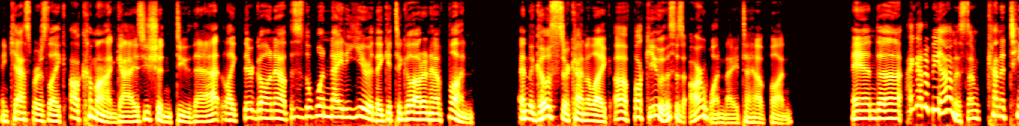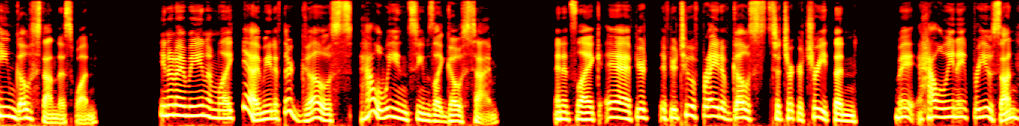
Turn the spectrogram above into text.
And Casper's like, oh, come on, guys, you shouldn't do that. Like, they're going out. This is the one night a year they get to go out and have fun. And the ghosts are kind of like, oh, fuck you. This is our one night to have fun. And uh, I got to be honest, I'm kind of team ghost on this one. You know what I mean? I'm like, yeah, I mean, if they're ghosts, Halloween seems like ghost time. And it's like, yeah, if you're if you're too afraid of ghosts to trick or treat, then may, Halloween ain't for you, son.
